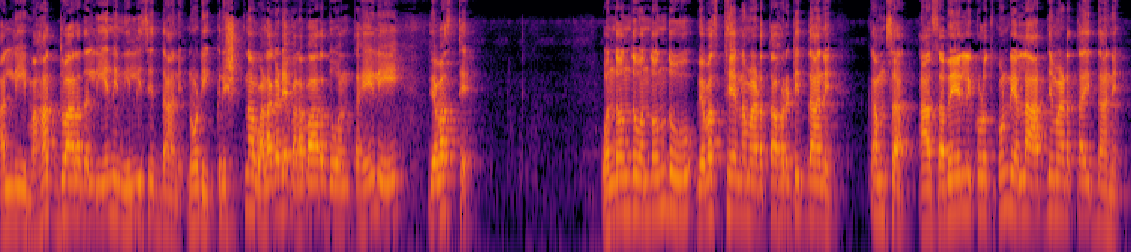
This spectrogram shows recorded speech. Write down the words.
ಅಲ್ಲಿ ಮಹಾದ್ವಾರದಲ್ಲಿ ಏನೇ ನಿಲ್ಲಿಸಿದ್ದಾನೆ. ನೋಡಿ, ಕೃಷ್ಣ ಒಳಗಡೆ ಬರಬಾರದು ಅಂತ ಹೇಳಿ ವ್ಯವಸ್ಥೆ. ಒಂದೊಂದು ಒಂದೊಂದು ವ್ಯವಸ್ಥೆಯನ್ನು ಮಾಡುತ್ತಾ ಹೊರಟಿದ್ದಾನೆ. ಕಂಸ, ಆ ಸಭೆಯಲ್ಲಿ ಕುಳಿತುಕೊಂಡು ಎಲ್ಲ ಆಜ್ಞೆ ಮಾಡುತ್ತಾ ಇದ್ದಾನೆ.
